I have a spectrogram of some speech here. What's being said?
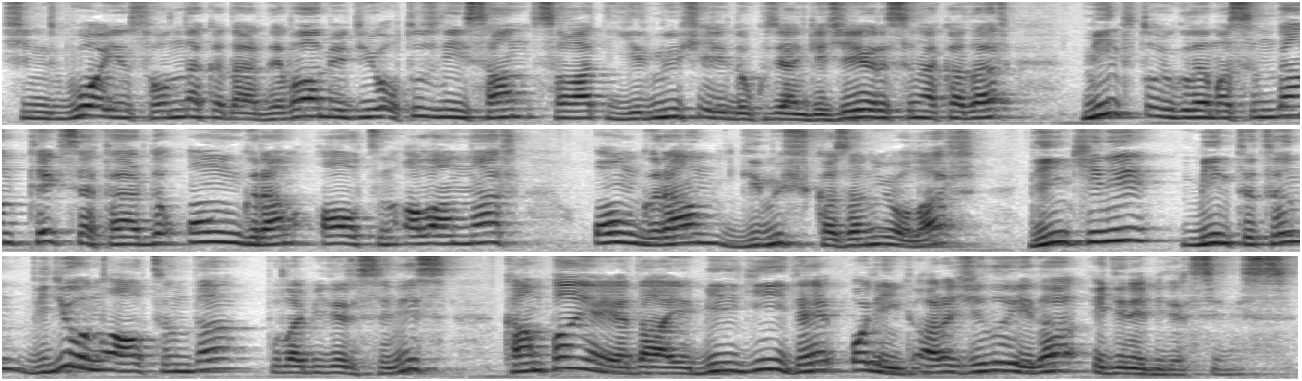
Şimdi bu ayın sonuna kadar devam ediyor. 30 Nisan saat 23.59 yani gece yarısına kadar Minted uygulamasından tek seferde 10 gram altın alanlar 10 gram gümüş kazanıyorlar. Linkini Minted'ın videonun altında bulabilirsiniz. Kampanyaya dair bilgiyi de o link aracılığıyla edinebilirsiniz.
